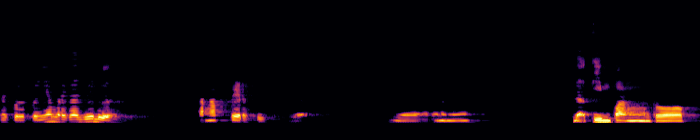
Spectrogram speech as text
rekrutmennya mereka juga udah sangat fair sih ya, ya apa namanya nggak timpang untuk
